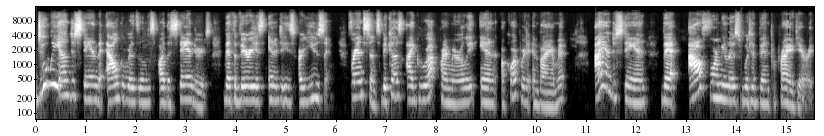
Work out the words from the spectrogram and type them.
Do we understand the algorithms or the standards that the various entities are using? For instance, because I grew up primarily in a corporate environment, I understand that our formulas would have been proprietary.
